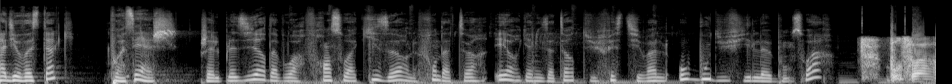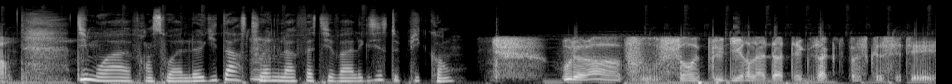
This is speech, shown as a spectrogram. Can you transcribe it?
radiovostok.ch. J'ai le plaisir d'avoir François Kieser, le fondateur et organisateur du festival Au bout du fil. Bonsoir. Bonsoir. Dis-moi, François, le Guitar Strangler Festival existe depuis quand? Ouh là là, pff, je saurais plus dire la date exacte parce que c'était.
